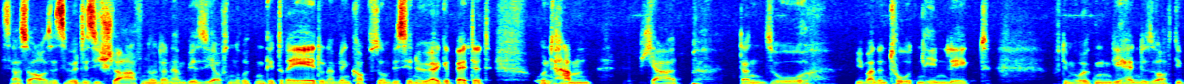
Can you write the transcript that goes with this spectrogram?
es sah so aus, als würde sie schlafen und dann haben wir sie auf den Rücken gedreht und haben den Kopf so ein bisschen höher gebettet und haben ja dann so, wie man einen Toten hinlegt, auf dem Rücken die Hände so auf die,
